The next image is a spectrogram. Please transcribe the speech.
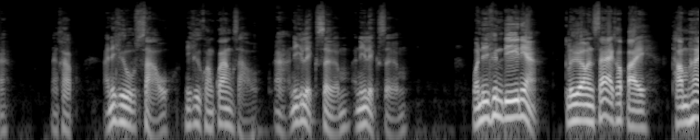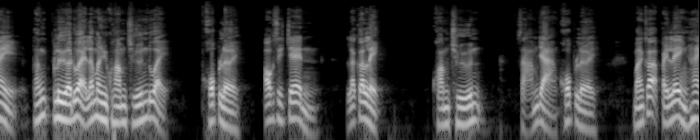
นะนะครับอันนี้คือเสานี่คือความกว้างเสาอ่านี่คือเหล็กเสริม อันนี้เหล็กเสริม วันนี้ขึ้นดีเนี่ยเกลือมันแทรกเข้าไปทำให้ ทั้งเกลือด้วยแล้วมันมีความชื้นด้วย ครบเลยออกซิเจน แล้วก็เหล็ก ความชื้น 3 อย่างครบเลย มันก็ไปเร่งให้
